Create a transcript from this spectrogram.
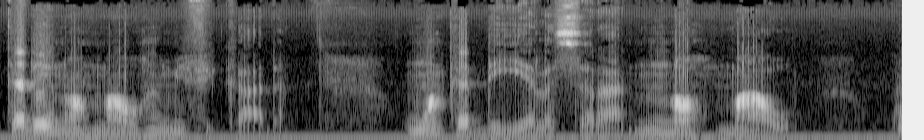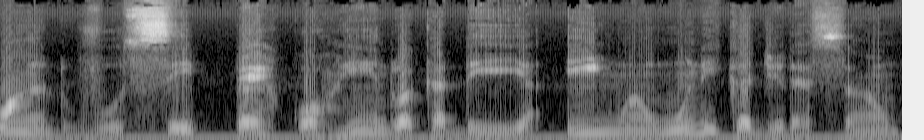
cadeia normal ramificada. Uma cadeia ela será normal quando você percorrendo a cadeia em uma única direção,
